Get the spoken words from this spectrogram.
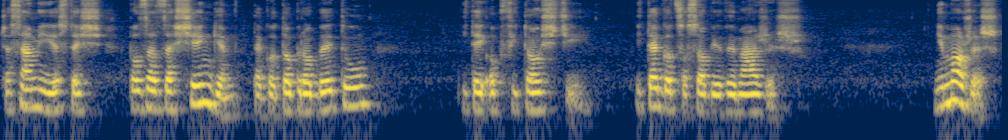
Czasami jesteś poza zasięgiem tego dobrobytu i tej obfitości i tego, co sobie wymarzysz. Nie możesz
